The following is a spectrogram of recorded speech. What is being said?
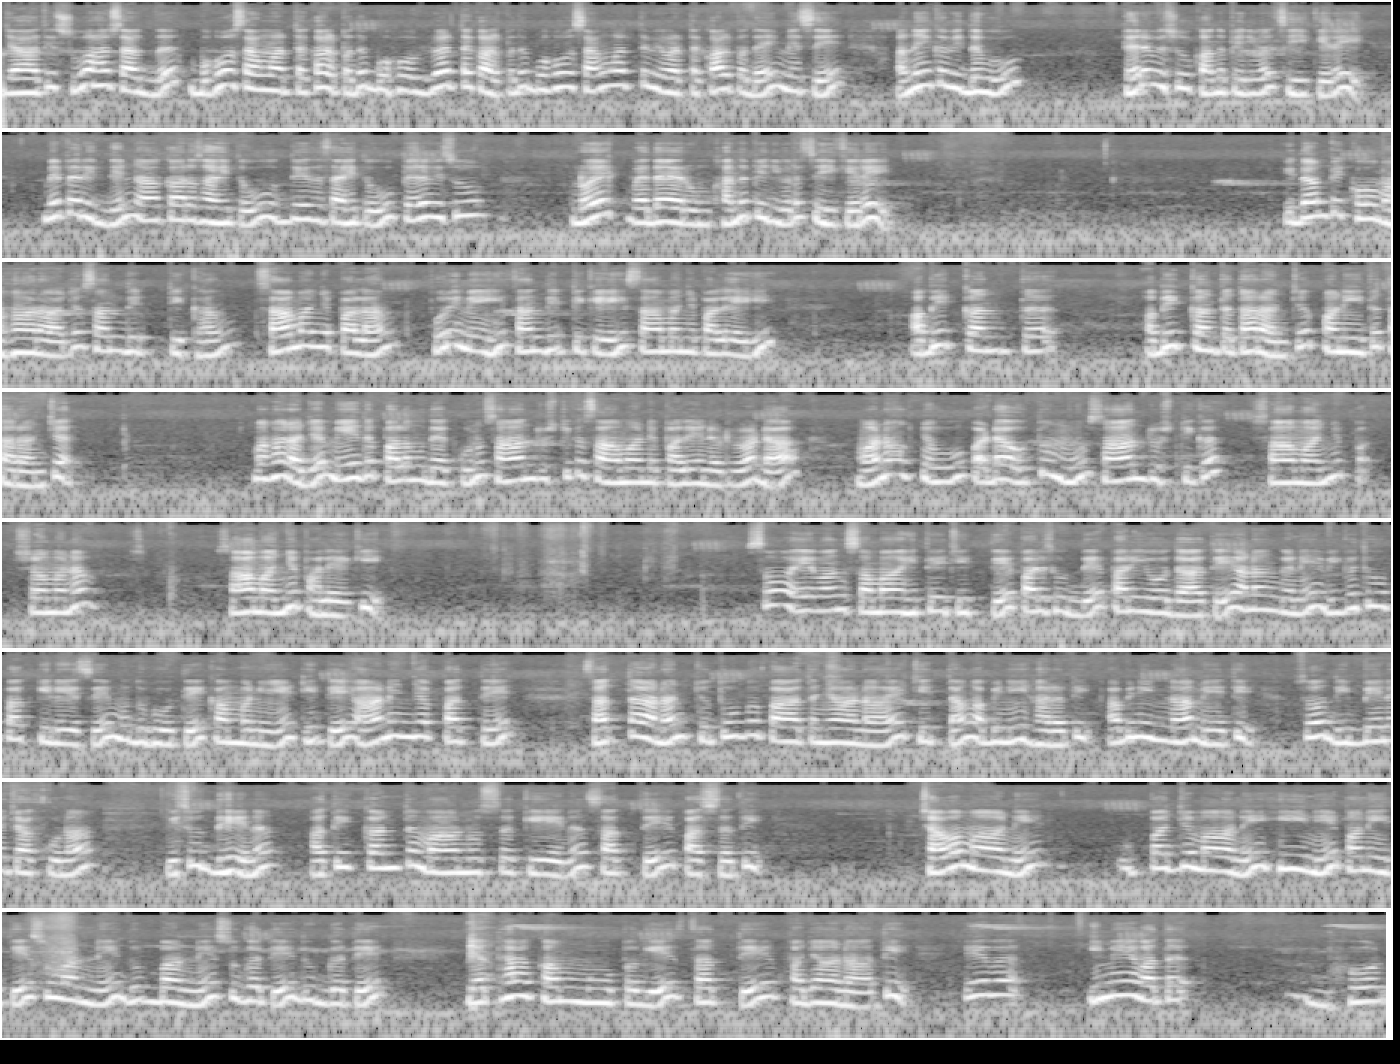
ජාති සුවහසක්ද? බොහෝ සංවර්ත කල්පද? බොහෝ විවර්ත කල්පද? බොහෝ සංවර්ත විවර්ත කල්පදයි මෙසේ අනේක විද වූ පෙරවිසූ කඳ පිළිවල් සිහි කෙරේ මෙපැරිද්දෙන් ආකාර සහිත වූ උද්දේශ සහිත වූ පෙරවිසූ නොයෙක් වැදෑරුම් කඳ පිළිවෙල සිහි කෙරේ ඉදම්පි කෝ මහාරාජ සන්දිට්ටිකං සාමාන්‍ය පලං පුරිමේහි සන්දිට්ටිකෙහි සාමාන්‍ය පලයෙහි අභික්කන්ත අභික්කන්ත තරංච පනීත තරංච. මහරජ මේද පළමු දැක්වුණු සාන්දෘෂ්ටික සාමාන්‍ය ඵලයනට වඩා මනෝඥ වූ වඩා උතුම් වූ සාන්දෘෂ්ටික සාමාන්‍ය ප- ශ්‍රමණ සාමාන්‍ය ඵලයකි. සෝ ඒවං සමාහිතේ චිත්තේ පරිසුද්ධේ පරියෝදාතේ අනංගනේ විගතූපක්ඛිලේසේ මුදුහූතේ කම්මනීයේ ඨිතේ ආනෙන්ජප්පත්තේ සත්තානං චුතූපපාත ඥානාය චිත්තං අබිනීහරති අබිනින්නා මේති සෝ දිබ්බේන චක්කුණා විසුද්ධේන අතික්කන්ත මානුස්සකේන සත්තේ පස්සති චවමානේ උපජ්ජමානේ හීනේ පනීතේ සුවන්නේ දුබ්බන්නේ සුගතේ දුග්ගතේ යථා කම්මූපගේ සත්තේ පජානාති. ඒව ඉමේ වත භෝන්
